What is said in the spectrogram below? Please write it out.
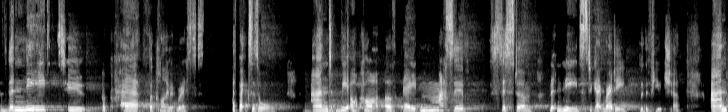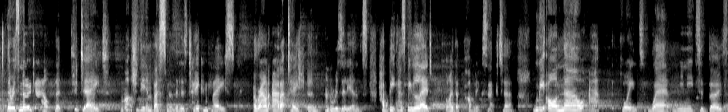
The need to prepare for climate risks affects us all. And we are part of a massive system that needs to get ready for the future. And there is no doubt that to date, much of the investment that has taken place around adaptation and resilience be, has been led by the public sector. We are now at point where we need to both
